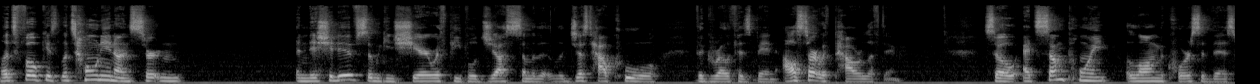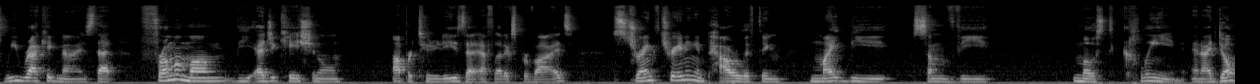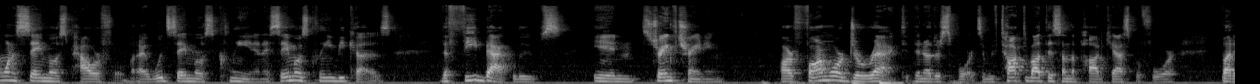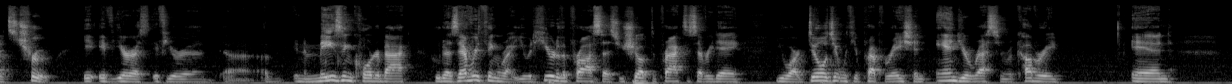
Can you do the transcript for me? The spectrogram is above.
Let's focus. Let's hone in on certain initiatives so we can share with people just some of the just how cool the growth has been. I'll start with powerlifting. So at some point along the course of this, we recognize that from among the educational opportunities that athletics provides, strength training and powerlifting might be some of the most clean. And I don't want to say most powerful, but I would say most clean. And I say most clean because the feedback loops in strength training are far more direct than other sports. And we've talked about this on the podcast before, but it's true. If you're a, if you're a, uh, a, an amazing quarterback who does everything right, you adhere to the process, you show up to practice every day, you are diligent with your preparation and your rest and recovery, and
